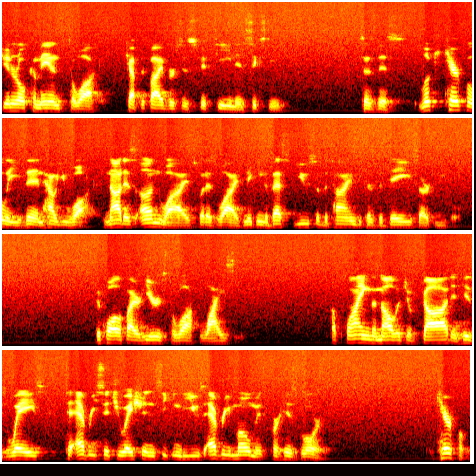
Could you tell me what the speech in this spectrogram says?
general command to walk. Chapter 5, verses 15 and 16. It says this Look carefully then how you walk, not as unwise, but as wise, making the best use of the time because the days are evil. The qualifier here is to walk wisely, applying the knowledge of God and His ways to every situation, seeking to use every moment for His glory. Carefully.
